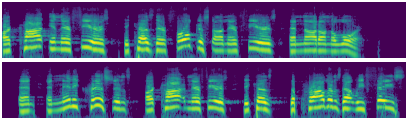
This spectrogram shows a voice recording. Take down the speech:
are caught in their fears because they're focused on their fears and not on the Lord. And, and many Christians are caught in their fears because the problems that we face,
